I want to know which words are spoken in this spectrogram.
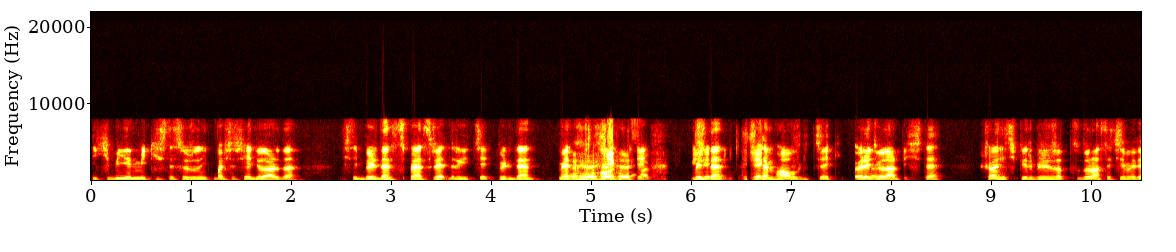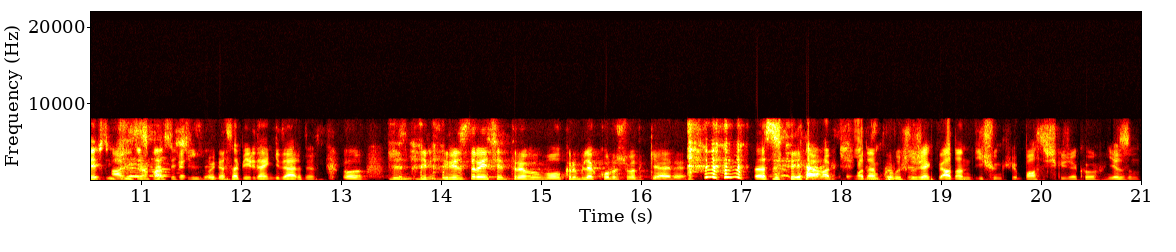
2022 işte sezonun ilk başta şey diyorlardı. İşte birden Spencer Rattler gidecek, birden Matt gidecek, birden. Sam Howell gidecek. Öyle Evet. diyorlardı işte. Şu an hiçbir birinci duran seçilmedi. Hepsi üçüncü tura falan seçildi. Oynasa birden giderdi. O, biz bir, birinci sıra için Trevor Walker bile konuşmadık yani. Nasıl yani? Ya abi o adam konuşulacak bir adam değil çünkü. Bas çıkacak o yazın.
